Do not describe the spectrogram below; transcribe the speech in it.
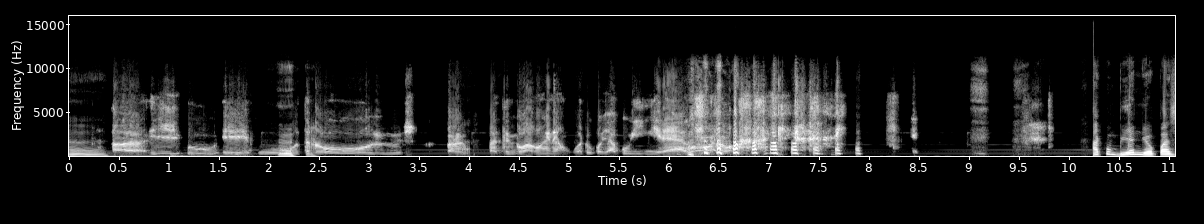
Heeh. A I U E U terus batin kok aku ngene waduh kok aku ingin ya Aku biyen yo pas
